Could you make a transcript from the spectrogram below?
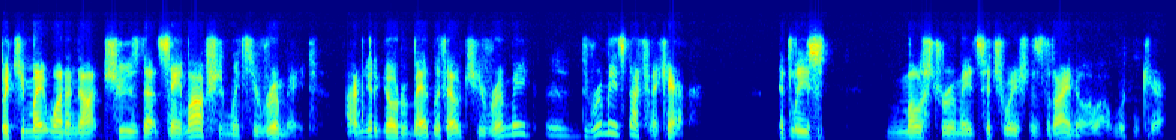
But you might want to not choose that same option with your roommate I'm going to go to bed without your roommate, the roommate's not going to care. At least most roommate situations that I know about wouldn't care.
